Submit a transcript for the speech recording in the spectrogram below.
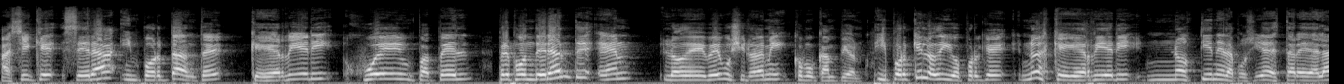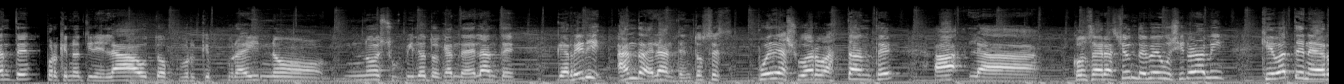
así que será importante que Guerrieri juegue un papel preponderante en lo de Bebu Girolami como campeón. ¿Y por qué lo digo? Porque no es que Guerrieri no tiene la posibilidad de estar ahí adelante, porque no tiene el auto, porque por ahí no, no es un piloto que anda adelante. Guerrieri anda adelante, entonces puede ayudar bastante a la consagración de Bebu Girolami, que va a tener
